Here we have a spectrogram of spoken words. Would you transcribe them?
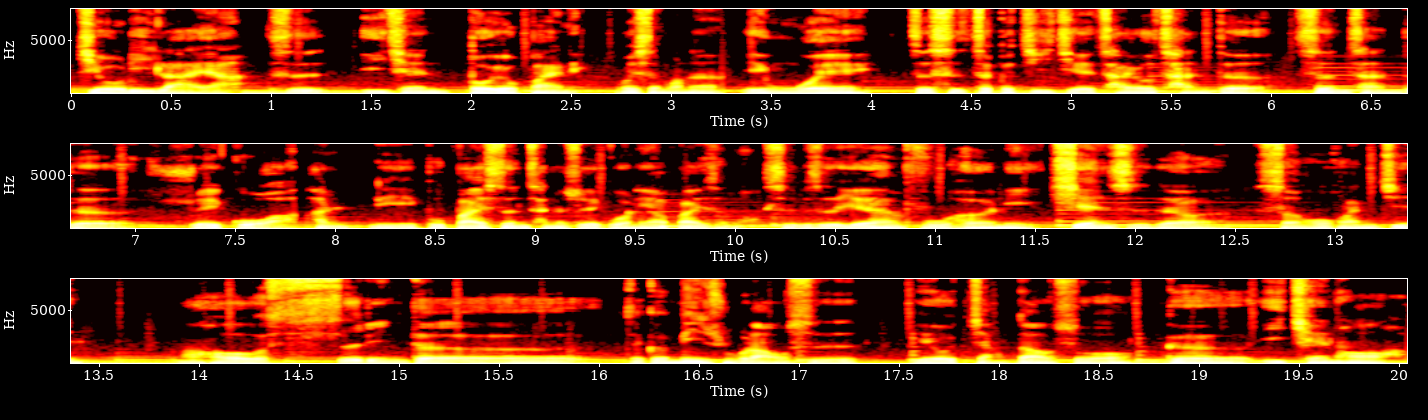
九里来啊，是以前都有拜呢。为什么呢？因为这是这个季节才有产的盛产的水果啊。啊，你不拜盛产的水果，你要拜什么？是不是也很符合你现实的生活环境？然后四林的这个民俗老师也有讲到说，个以前哈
